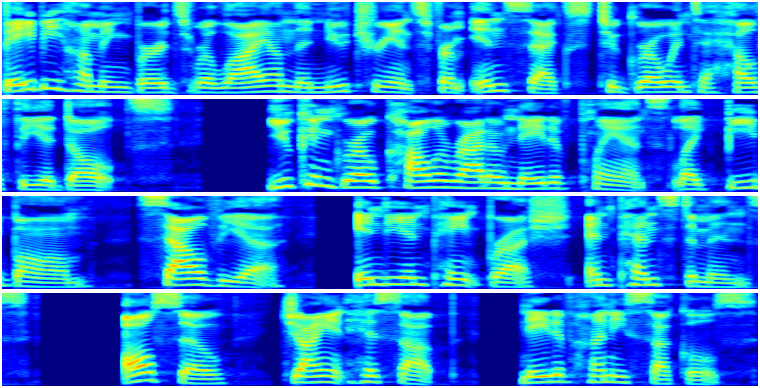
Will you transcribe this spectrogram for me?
baby hummingbirds rely on the nutrients from insects to grow into healthy adults. You can grow Colorado native plants like bee balm, salvia, Indian paintbrush, and penstemons. Also, giant hyssop, native honeysuckles,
